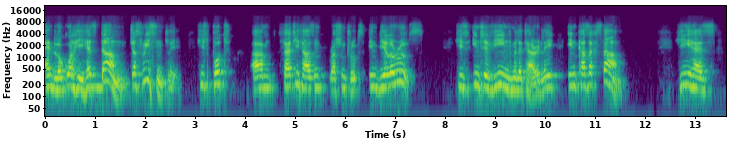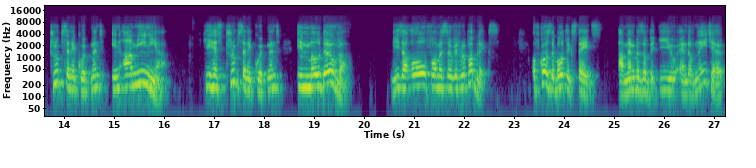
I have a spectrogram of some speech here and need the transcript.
And look what he has done just recently. He's put um, 30,000 Russian troops in Belarus. he's intervened militarily in Kazakhstan. He has troops and equipment in Armenia. He has troops and equipment in Moldova. These are all former Soviet republics. Of course, the Baltic states are members of the EU and of NATO,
